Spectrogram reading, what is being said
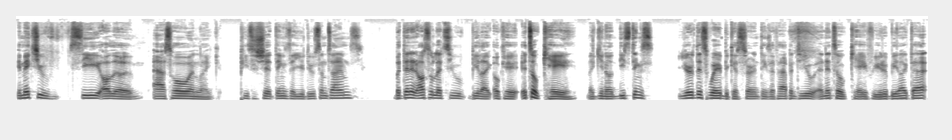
it makes you see all the asshole and like piece of shit things that you do sometimes, but then it also lets you be like, okay, it's okay. Like you know these things you're this way because certain things have happened to you, and it's okay for you to be like that.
